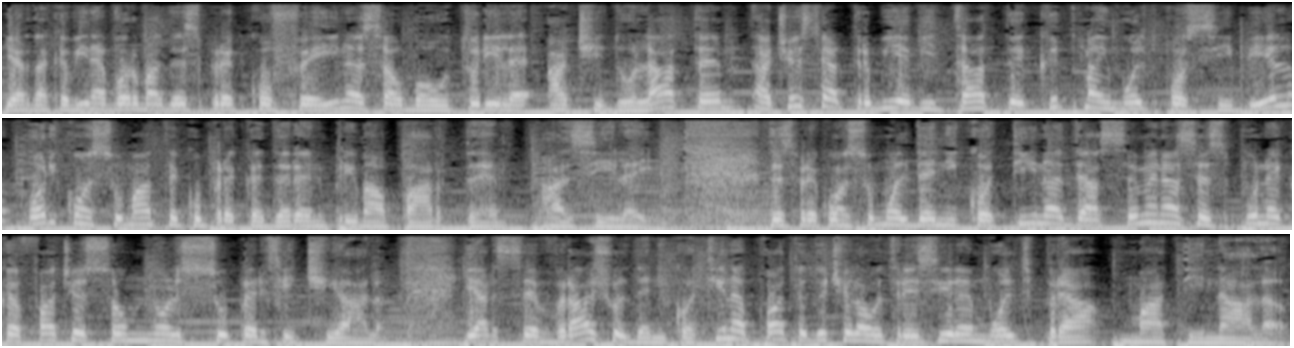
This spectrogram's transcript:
Iar dacă vine vorba despre cofeină sau băuturile acidulate, acestea ar trebui evitate cât mai mult posibil, ori consumate cu precădere în prima parte a zilei. Despre consumul de nicotină, de asemenea, se spune că face somnul superficial, iar sevrajul de nicotină poate duce la o trezire mult prea matinală.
